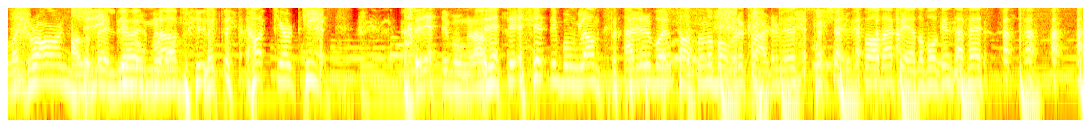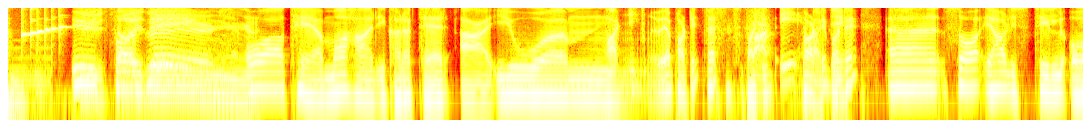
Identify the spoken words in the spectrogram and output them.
Lagrange. Alle foreldre hører på deg. Cut your teeth. Rett i bungland. Rett i, rett i bungland. Her er det bare å ta seg noen baller og kvele dem ut. Så kjører vi på. Det er fredag, folkens. Det er fest. Utfordring! Og temaet her i Karakter er jo um, Party. Ja, party. Fest. Party. Party, party. Eh, så jeg har lyst til å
